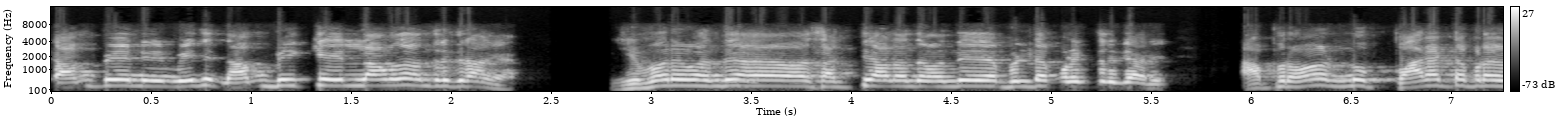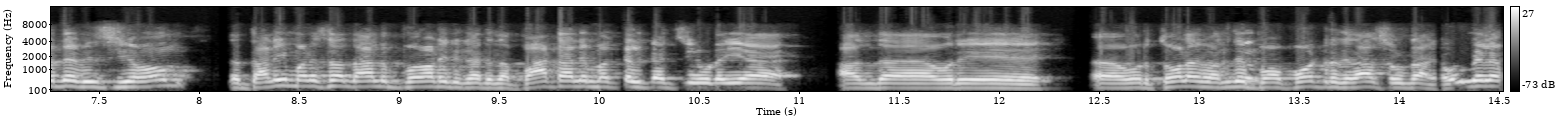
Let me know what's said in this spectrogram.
கம்பெனி மீது நம்பிக்கை இல்லாம தான் வந்திருக்கிறாங்க. இவரு வந்து சக்தி ஆனந்த் வந்து பில்டப் பண்ணிட்டு இருக்காரு. அப்புறம் இன்னும் பாராட்டப்பட வேண்டிய விஷயம் இந்த தனி மனுஷன் தான் போராடி இருக்காரு இந்த பாட்டாளி மக்கள் கட்சியினுடைய அந்த ஒரு ஒரு தோழர் வந்து இப்போ போட்டிருக்கதா சொல்றாங்க. உண்மையிலே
